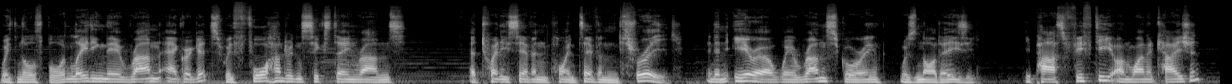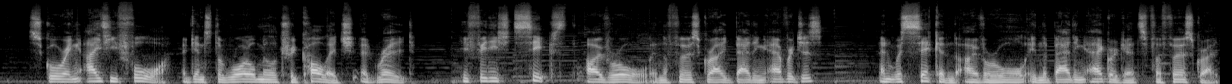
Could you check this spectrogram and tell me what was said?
with Northbourne leading their run aggregates with 416 runs at 27.73 in an era where run scoring was not easy. He passed 50 on one occasion, scoring 84 against the Royal Military College at Reid. He finished sixth overall in the first grade batting averages and was second overall in the batting aggregates for first grade.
